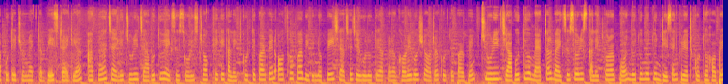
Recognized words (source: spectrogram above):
আপুদের জন্য একটা বেস্ট আইডিয়া আপনারা চাইলে চুরির যাবতীয় অ্যাক্সেসরিজ চক থেকে কালেক্ট করতে পারবেন অথবা বিভিন্ন পেজ আছে যেগুলোতে আপনারা ঘরে বসে অর্ডার করতে পারবেন। চুরির যাবতীয় মেটাল বা অ্যাক্সেসরিজ কালেক্ট করার পর নতুন নতুন ডিজাইন ক্রিয়েট করতে হবে।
